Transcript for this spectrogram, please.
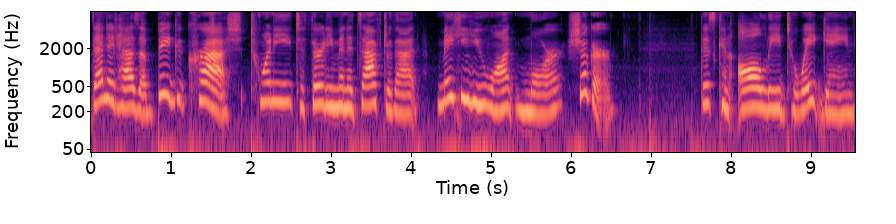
Then it has a big crash 20 to 30 minutes after that, making you want more sugar. This can all lead to weight gain,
